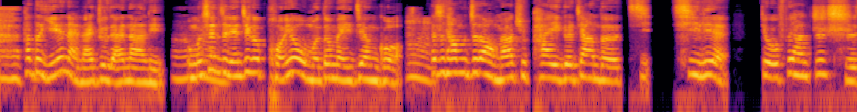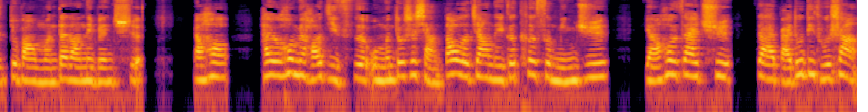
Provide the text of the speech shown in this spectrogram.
他的爷爷奶奶住在那里。嗯我们甚至连这个朋友我们都没见过，嗯但是他们知道我们要去拍一个这样的系系列，就非常支持，就把我们带到那边去。然后还有后面好几次，我们都是想到了这样的一个特色民居，然后再去在百度地图上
